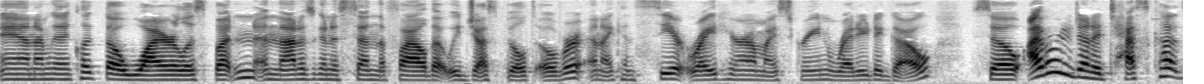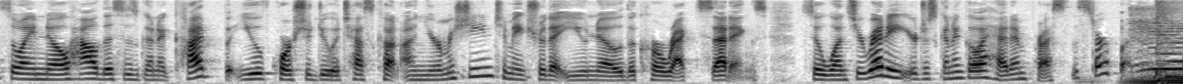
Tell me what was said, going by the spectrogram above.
and I'm going to click the wireless button and that is going to send the file that we just built over and I can see it right here on my screen ready to go. So I've already done a test cut so I know how this is going to cut but you of course should do a test cut on your machine to make sure that you know the correct settings. So once you're ready you're just going to go ahead and press the start button.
